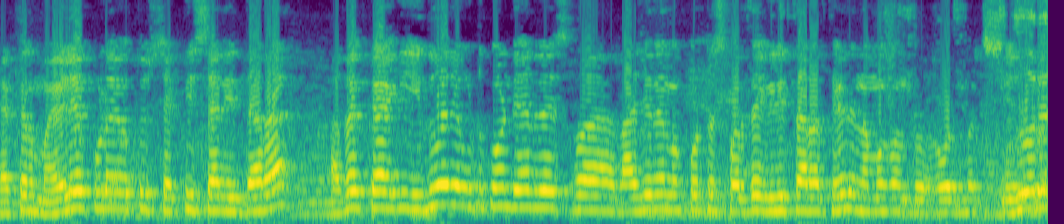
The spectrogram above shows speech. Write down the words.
ಯಾಕಂದ್ರೆ ಮಹಿಳೆ ಕೂಡ ಇವತ್ತು ಶಕ್ತಿಶಾಲಿ ಇದ್ದಾರೆ? ಅದಕ್ಕಾಗಿ ಇದುವರೆ ಉಟ್ಕೊಂಡು ಏನಾದ್ರೆ ಸ್ಪ ರಾಜೀನಾಮೆ ಕೊಟ್ಟು ಸ್ಪರ್ಧೆ ಇಳಿತಾರ ಅಂತ ಹೇಳಿ ನಮಗೊಂದು ಇದುವರೆ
